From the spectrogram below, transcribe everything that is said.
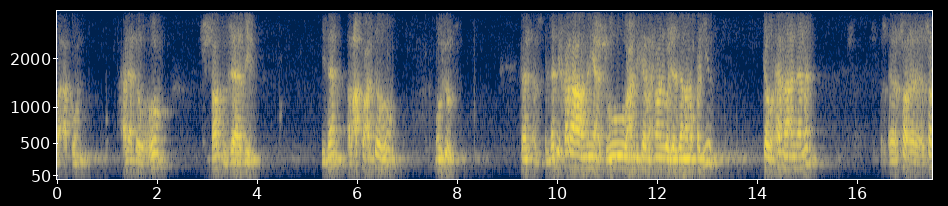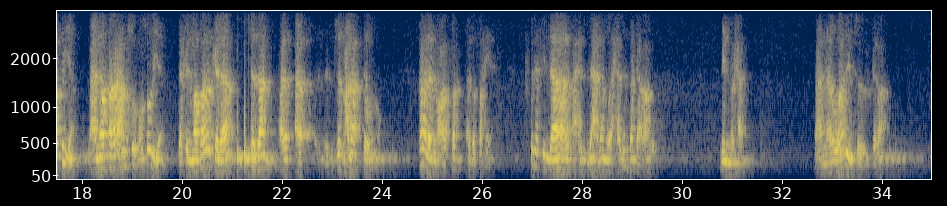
وأكون حالتهم شرط جازم. إذا العطف على التوهم موجود. فالذي قرأ من يعشو عن ذكر الرحمن وجزم مقيد توهم أن من؟ شرطية مع أنه قرأها منصورية. لكن ما طال الكلام جزم على جزم على توهم. قال ابن عرفة هذا صحيح. ولكن لا أعلم أحدا ذكره. من نحاس مع أنه وارد في القراءة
